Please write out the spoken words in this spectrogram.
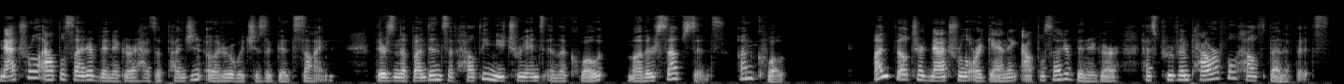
Natural apple cider vinegar has a pungent odor, which is a good sign. There's an abundance of healthy nutrients in the quote, mother substance. Unfiltered natural organic apple cider vinegar has proven powerful health benefits.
